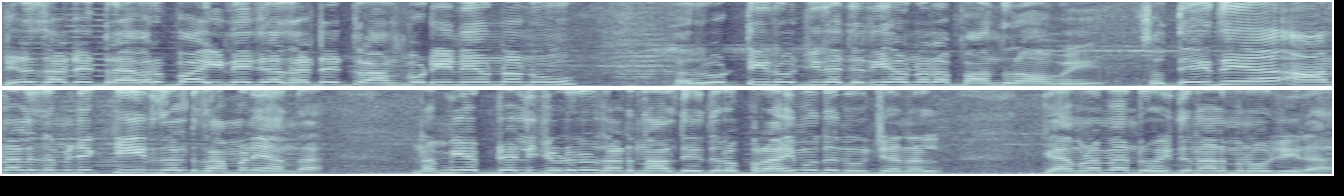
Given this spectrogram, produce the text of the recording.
ਜਿਹੜੇ ਸਾਡੇ ਡਰਾਈਵਰ ਭਾਈ ਨੇ ਜਾਂ ਸਾਡੇ ਟਰਾਂਸਪੋਰਟੀ ਨੇ, ਉਹਨਾਂ ਨੂੰ ਰੋਟੀ ਰੋਜੀ ਦਾ ਜਰੀਆ ਉਹਨਾਂ ਦਾ ਬੰਦ ਨਾ ਹੋਵੇ। ਸੋ ਦੇਖਦੇ ਹਾਂ, ਆਉਣ ਵਾਲੇ ਸਮੇਂ 'ਚ ਕੀ ਰਿਜ਼ਲਟ ਸਾਹਮਣੇ ਆਂਦਾ ਨਵੀਂ ਅਪਡੇਟ ਲਈ ਜੁੜੇ ਰਹੋ ਸਾਡੇ ਨਾਲ ਦੇਖਦੇ ਰਹੋ ਪ੍ਰਾਈਮ ਉਹਦੇ ਨਿਊਜ਼ ਚੈਨਲ ਕੈਮਰਾਮੈਨ ਰੋਹਿਤ ਦੇ ਨਾਲ ਮਨੋਜ ਹੀਰਾ।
